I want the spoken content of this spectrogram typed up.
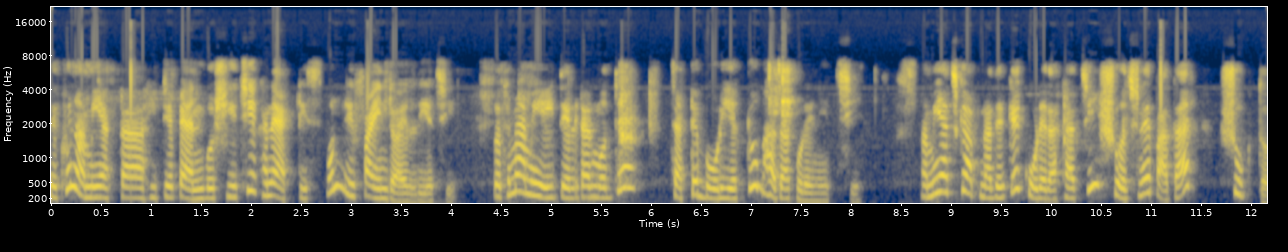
দেখুন, আমি একটা হিটে প্যান বসিয়েছি, এখানে এক স্পুন রিফাইন্ড অয়েল দিয়েছি। প্রথমে আমি এই তেলটার মধ্যে চারটে বড়ি একটু ভাজা করে নিচ্ছি। আমি আজকে আপনাদেরকে করে দেখাচ্ছি সজনে পাতার শুক্তো।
